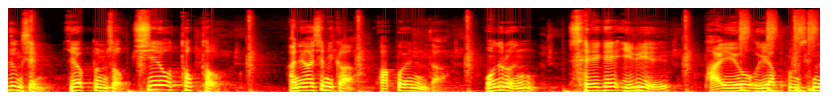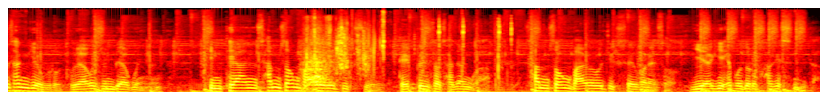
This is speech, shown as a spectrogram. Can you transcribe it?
중심 기업 분석 CEO 톡톡 안녕하십니까 곽보현입니다. 오늘은 세계 1위 바이오 의약품 생산 기업으로 도약을 준비하고 있는 김태한 삼성 바이오로직스 대표이사 사장과 삼성 바이오로직스에 관해서 이야기해 보도록 하겠습니다.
